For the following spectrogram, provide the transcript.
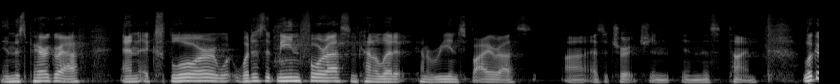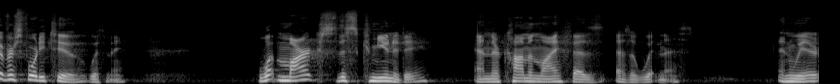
in this paragraph and explore what, what does it mean for us and kind of let it kind of re-inspire us uh, as a church in, in this time. Look at verse 42 with me. What marks this community and their common life as, as a witness? And we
